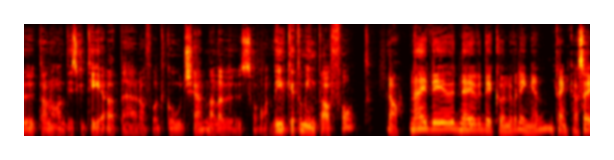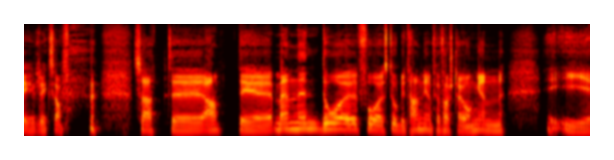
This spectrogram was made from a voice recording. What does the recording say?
utan att ha diskuterat det här och fått godkännande av USA, vilket de inte har fått. Ja, nej det, nej, det kunde väl ingen tänka sig liksom. Så att, eh, ja, Det, men då får Storbritannien för första gången i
